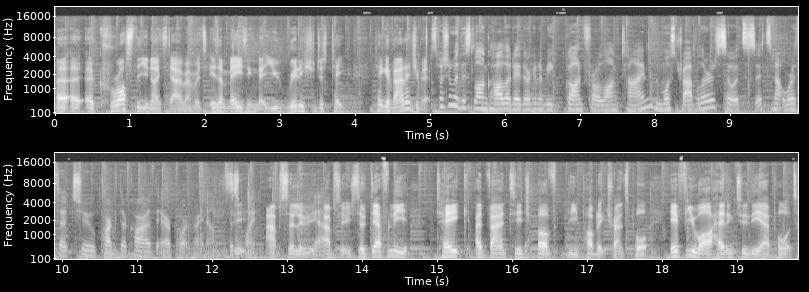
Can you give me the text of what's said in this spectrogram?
uh, uh, across the United Arab Emirates is amazing that you really should just take take advantage of it. Especially with this long holiday, they're going to be gone for a long time. The most travelers, so it's it's not worth it to park their car at the airport right now at this See, point. Absolutely, Yeah. absolutely. So definitely take advantage of the public transport if you are heading to the airport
